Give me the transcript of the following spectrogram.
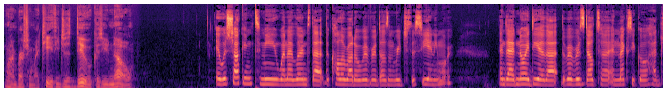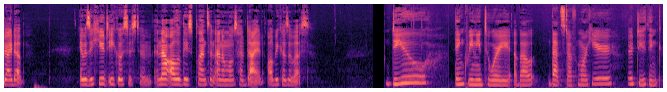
when I'm brushing my teeth. You just do because you know. It was shocking to me when I learned that the Colorado River doesn't reach the sea anymore and I had no idea that the river's delta in Mexico had dried up. It was a huge ecosystem, and now all of these plants and animals have died, all because of us. Do you think we need to worry about that stuff more here? Or do you think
